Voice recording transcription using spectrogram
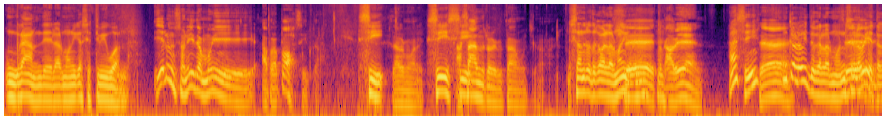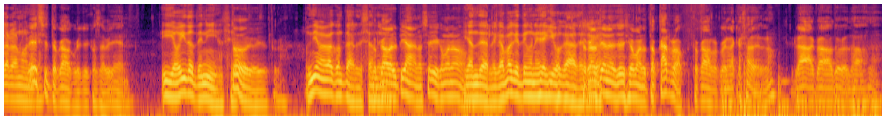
un grande de la armónica es Stevie Wonder. Y era un sonido muy a propósito, Sí, la armónica. sí, sí. A Sandro le gustaba mucho. Sandro tocaba la armónica. Sí, ¿no? tocaba bien. Ah, ¿sí? Sí. Nunca lo vi tocar la armónica, no se Sí. lo vi tocar la armónica. Ese tocaba cualquier cosa bien. Y oído tenía, sí. Todo de oído tocaba. Un día me va a contar de Sandro. Tocaba el piano, sí, cómo no. Y Anderle, capaz que tengo una idea equivocada. Tocaba el piano, yo decía, bueno, tocar rock, tocaba rock en la casa de él, ¿no? Claro, claro, claro, claro, claro.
